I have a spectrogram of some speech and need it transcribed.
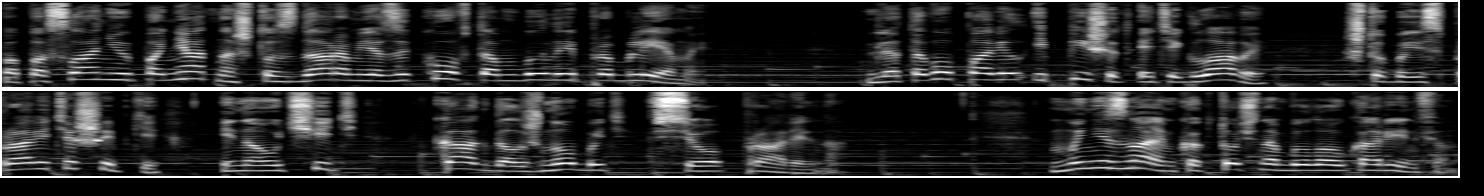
По посланию понятно, что с даром языков там были и проблемы. Для того Павел и пишет эти главы, чтобы исправить ошибки и научить, как должно быть все правильно. Мы не знаем, как точно было у коринфян,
